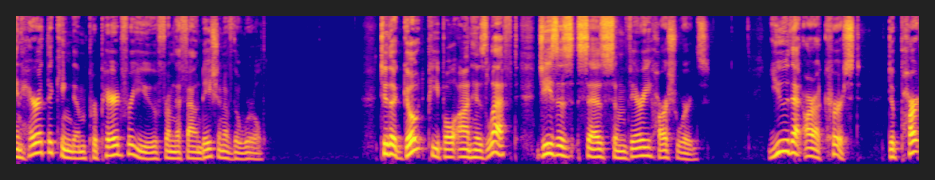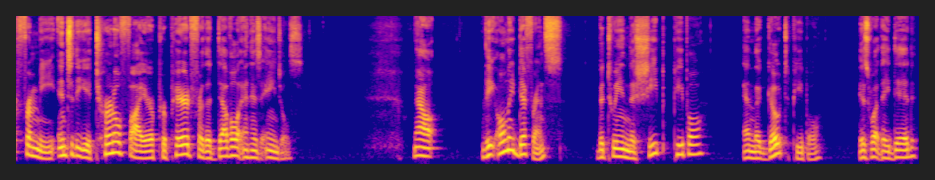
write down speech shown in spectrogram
inherit the kingdom prepared for you from the foundation of the world. To the goat people on his left, Jesus says some very harsh words You that are accursed, depart from me into the eternal fire prepared for the devil and his angels. Now, the only difference between the sheep people and the goat people is what they did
